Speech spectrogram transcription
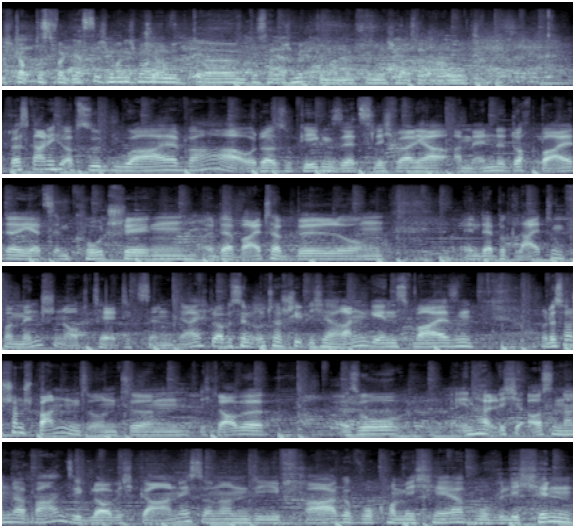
Ich glaube, das vergesse ich manchmal und äh, das habe ich mitgenommen für mich heute Abend. Ich weiß gar nicht, ob es so dual war oder so gegensätzlich, weil ja am Ende doch beide jetzt im Coaching, der Weiterbildung, in der Begleitung von Menschen auch tätig sind. Ja, ich glaube, es sind unterschiedliche Herangehensweisen und das war schon spannend und ähm, ich glaube, so inhaltlich auseinander waren sie, glaube ich, gar nicht, sondern die Frage, wo komme ich her, wo will ich hin,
